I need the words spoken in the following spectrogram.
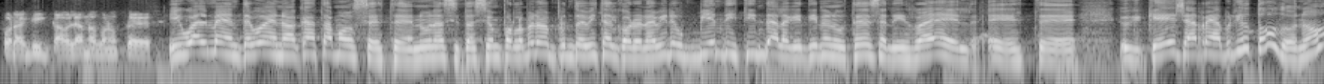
por aquí hablando con ustedes. Igualmente, bueno, acá estamos este, en una situación, por lo menos desde el punto de vista del coronavirus, bien distinta a la que tienen ustedes en Israel, este, que ya reabrió todo, ¿no?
